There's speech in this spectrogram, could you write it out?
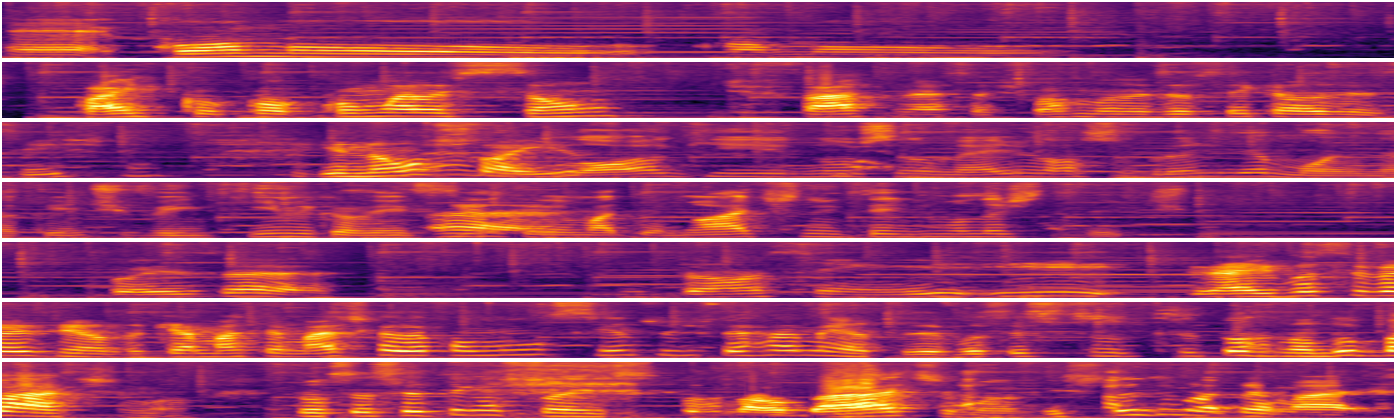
é, como. como. Quais, co- co- como elas são, de fato, nessas fórmulas, mas eu sei que elas existem. E não É, só isso. Log no ensino médio é o nosso grande demônio, né? Que a gente vê em química, vê em física, É. vê em matemática, não entende nenhuma das três. Pois é. Então, assim, e, e aí você vai vendo que a matemática é como um cinto de ferramentas, é você se, se tornando o Batman. Então, se você tem o sonho de se tornar o Batman, estude matemática.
